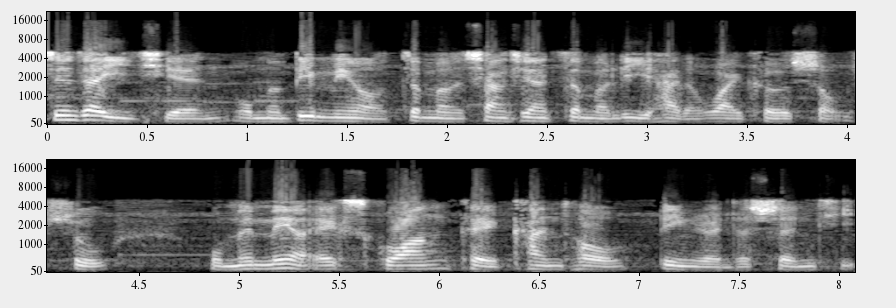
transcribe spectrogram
现在以前我们并没有这么像现在这么厉害的外科手术，我们没有 X 光可以看透病人的身体。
